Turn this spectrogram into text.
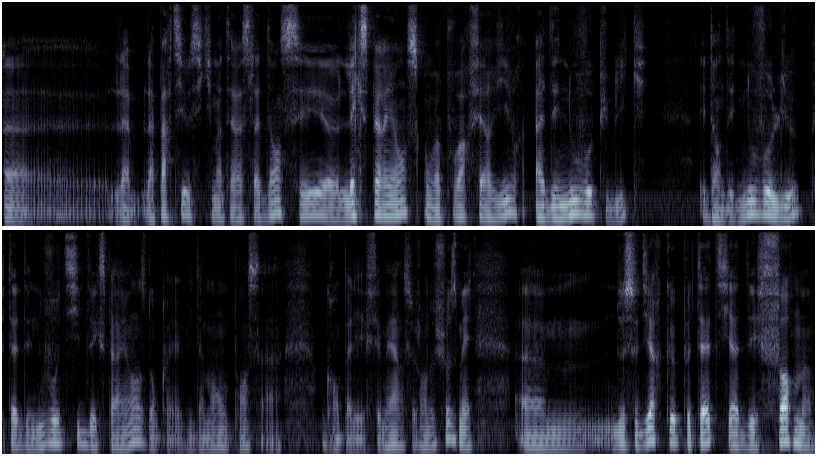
la, la, partie aussi qui m'intéresse là-dedans, c'est l'expérience qu'on va pouvoir faire vivre à des nouveaux publics et dans des nouveaux lieux, peut-être des nouveaux types d'expériences. Donc évidemment, on pense à, au Grand Palais éphémère, ce genre de choses, mais de se dire que peut-être il y a des formes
